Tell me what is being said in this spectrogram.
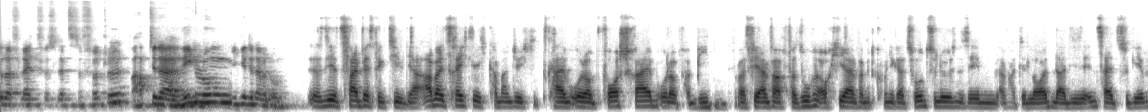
oder vielleicht fürs letzte Viertel. Habt ihr da Regelungen? Wie geht ihr damit um? Das sind jetzt zwei Perspektiven. Ja, arbeitsrechtlich kann man natürlich keinem Urlaub vorschreiben oder verbieten. Was wir einfach versuchen, auch hier einfach mit Kommunikation zu lösen, ist eben einfach den Leuten da diese Insights zu geben.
